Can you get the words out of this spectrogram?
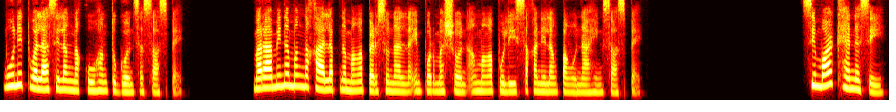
ngunit wala silang nakuhang tugon sa suspect. Marami namang nakalap na mga personal na impormasyon ang mga pulis sa kanilang pangunahing suspect. Si Mark Hennessy,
